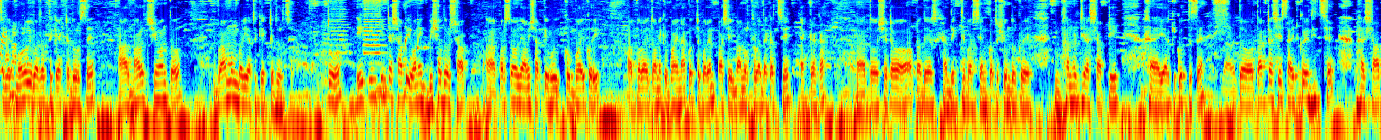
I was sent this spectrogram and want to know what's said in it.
সিলেট মৌলভীবাজার থেকে একটা ধরছে আর ভারত সীমান্ত ব্রাহ্মণবাড়িয়া থেকে একটা ধরছে। তো এই তিন তিনটা সাপই অনেক বিষাদর সাপ। পার্সোনালি আমি সাপকে খুব ভয় করি। আপনারা হয়তো অনেকে ভয় না করতে পারেন। পাশেই বানর খেলা দেখাচ্ছে এক কাকা। তো সেটাও আপনাদের দেখতে পাচ্ছেন কত সুন্দর করে বানরটি আর সাপটি হ্যাঁ, আর কি করতেছে। তো তারটা সে সাইড করে নিচ্ছে। আর সাপ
